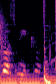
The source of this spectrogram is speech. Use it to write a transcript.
Cosmic.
